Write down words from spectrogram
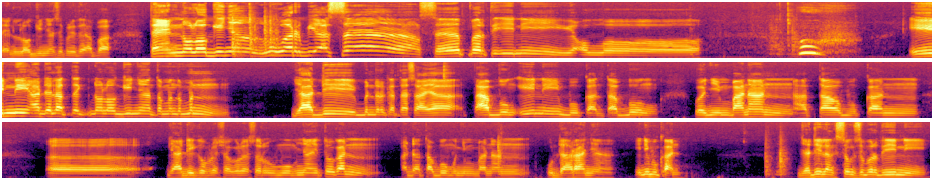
teknologinya seperti apa? Teknologinya luar biasa. Seperti ini ya Allah. Huh. ini adalah teknologinya teman-teman. Jadi benar kata saya tabung ini bukan tabung penyimpanan atau bukan eh, jadi kompresor-kompresor umumnya. Itu kan ada tabung penyimpanan udaranya. Ini bukan jadi langsung seperti ini.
